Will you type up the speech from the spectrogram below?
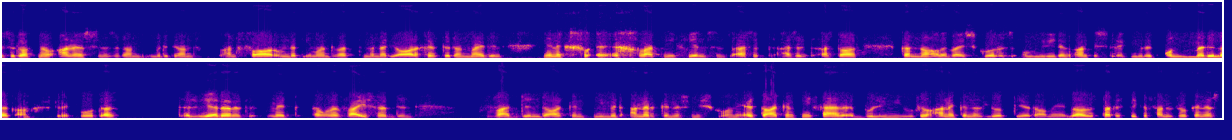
is dit dalk nou anders en is dit dan moet ek dan aanvaar omdat iemand wat minderjarig is dit dan my doen? Nee, ek, ek glad nie, geensins. As dit as dit as daar kanale by skole is om hierdie ding aan te spreek, moet dit onmiddellik aangespreek word. As 'n leerder met 'n onderwyser doen, wat doen daai kind nie met ander kinders in die skool nie? Is daai kind nie verder 'n boelie nie? Hoeveel ander kinders loop teer daarmee? Daar is statistieke van hoeveel kinders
